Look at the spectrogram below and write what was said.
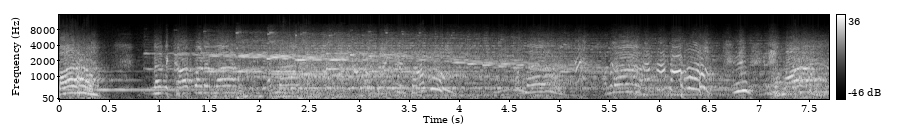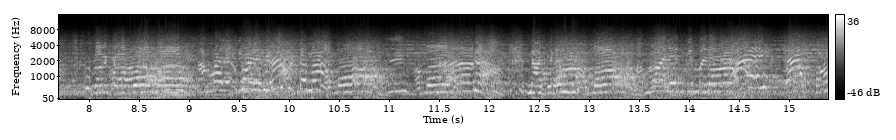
అమ్మా నన్ను కాపాడమ్మా అమ్మా! బాబు! అమ్మా! అమ్మా! అమ్మా! నన్ను కాపాడమ్మా! అమ్మా! అమ్మా! అమ్మా! దూరం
